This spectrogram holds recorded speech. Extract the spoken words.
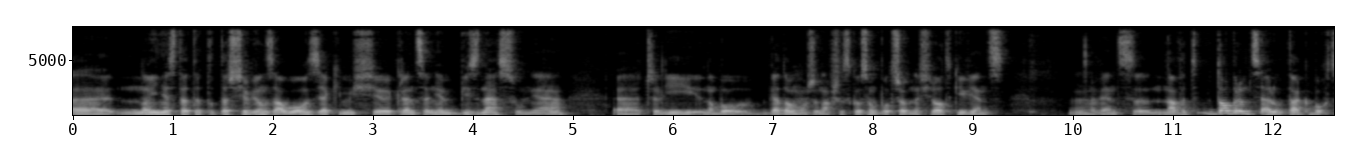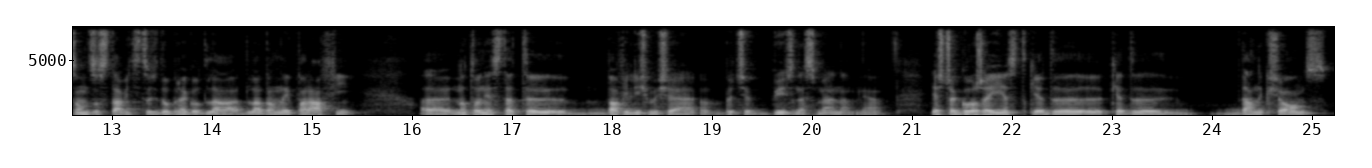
E, No i niestety to też się wiązało z jakimś e, kręceniem biznesu, nie? E, Czyli, no bo wiadomo, że na wszystko są potrzebne środki, więc, mm, więc nawet w dobrym celu, tak? Bo chcąc zostawić coś dobrego dla, dla danej parafii, no to niestety bawiliśmy się w bycie biznesmenem, nie? Jeszcze gorzej jest, kiedy, kiedy dany ksiądz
